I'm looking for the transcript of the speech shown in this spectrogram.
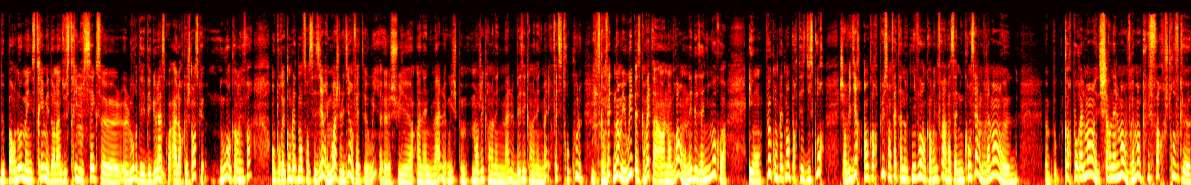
de porno mainstream et dans l'industrie du mm. sexe euh, lourd et dégueulasse mm. quoi. Alors que je pense que nous encore une fois on pourrait complètement s'en saisir et moi je le dis en fait oui je suis un animal, oui je peux manger comme un animal, baiser comme un animal et en fait c'est trop cool parce qu'en fait non mais oui parce qu'en fait à un endroit on est des animaux quoi et on peut complètement porter ce discours. J'ai envie dire encore plus en fait à notre niveau, encore une fois. Enfin, ça nous concerne vraiment. Euh, euh, corporellement et charnellement vraiment plus fort je trouve que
